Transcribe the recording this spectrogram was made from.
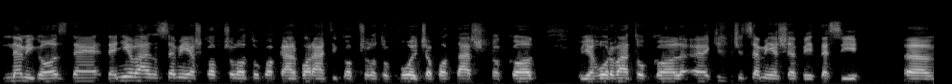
nem igaz, de, de nyilván a személyes kapcsolatok, akár baráti kapcsolatok volt csapattársakkal, ugye horvátokkal kicsit személyesebbé teszi ö,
